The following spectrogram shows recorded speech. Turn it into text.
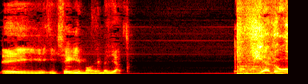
y, y seguimos de inmediato. Diálogo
